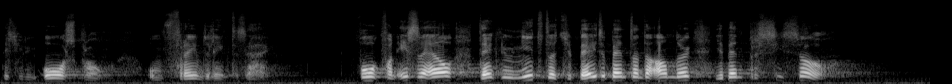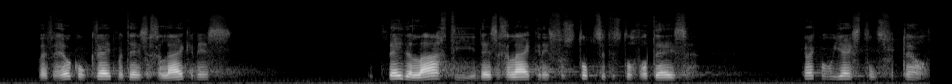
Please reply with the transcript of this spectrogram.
Het is jullie oorsprong om vreemdeling te zijn. Volk van Israël, denk nu niet dat je beter bent dan de ander. Je bent precies zo. Even heel concreet met deze gelijkenis. De tweede laag die in deze gelijkenis verstopt zit, is toch wel deze. Kijk maar hoe Jezus het ons vertelt.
